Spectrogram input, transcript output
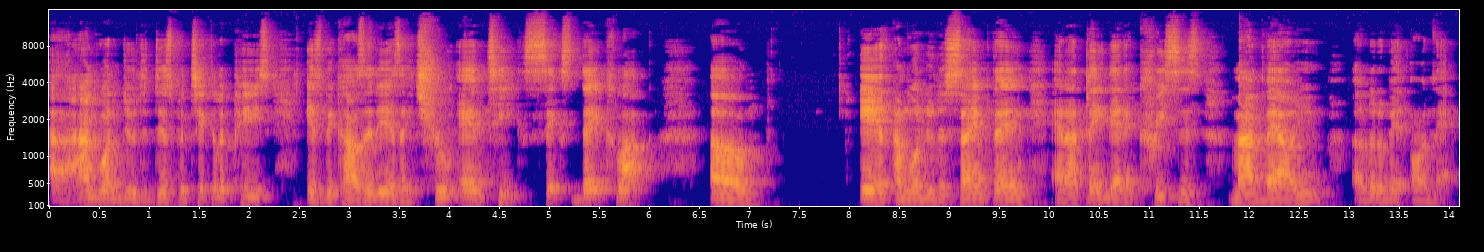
uh, I'm going to do to this particular piece is because it is a true antique six day clock. Um, is I'm going to do the same thing. And I think that increases my value a little bit on that.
